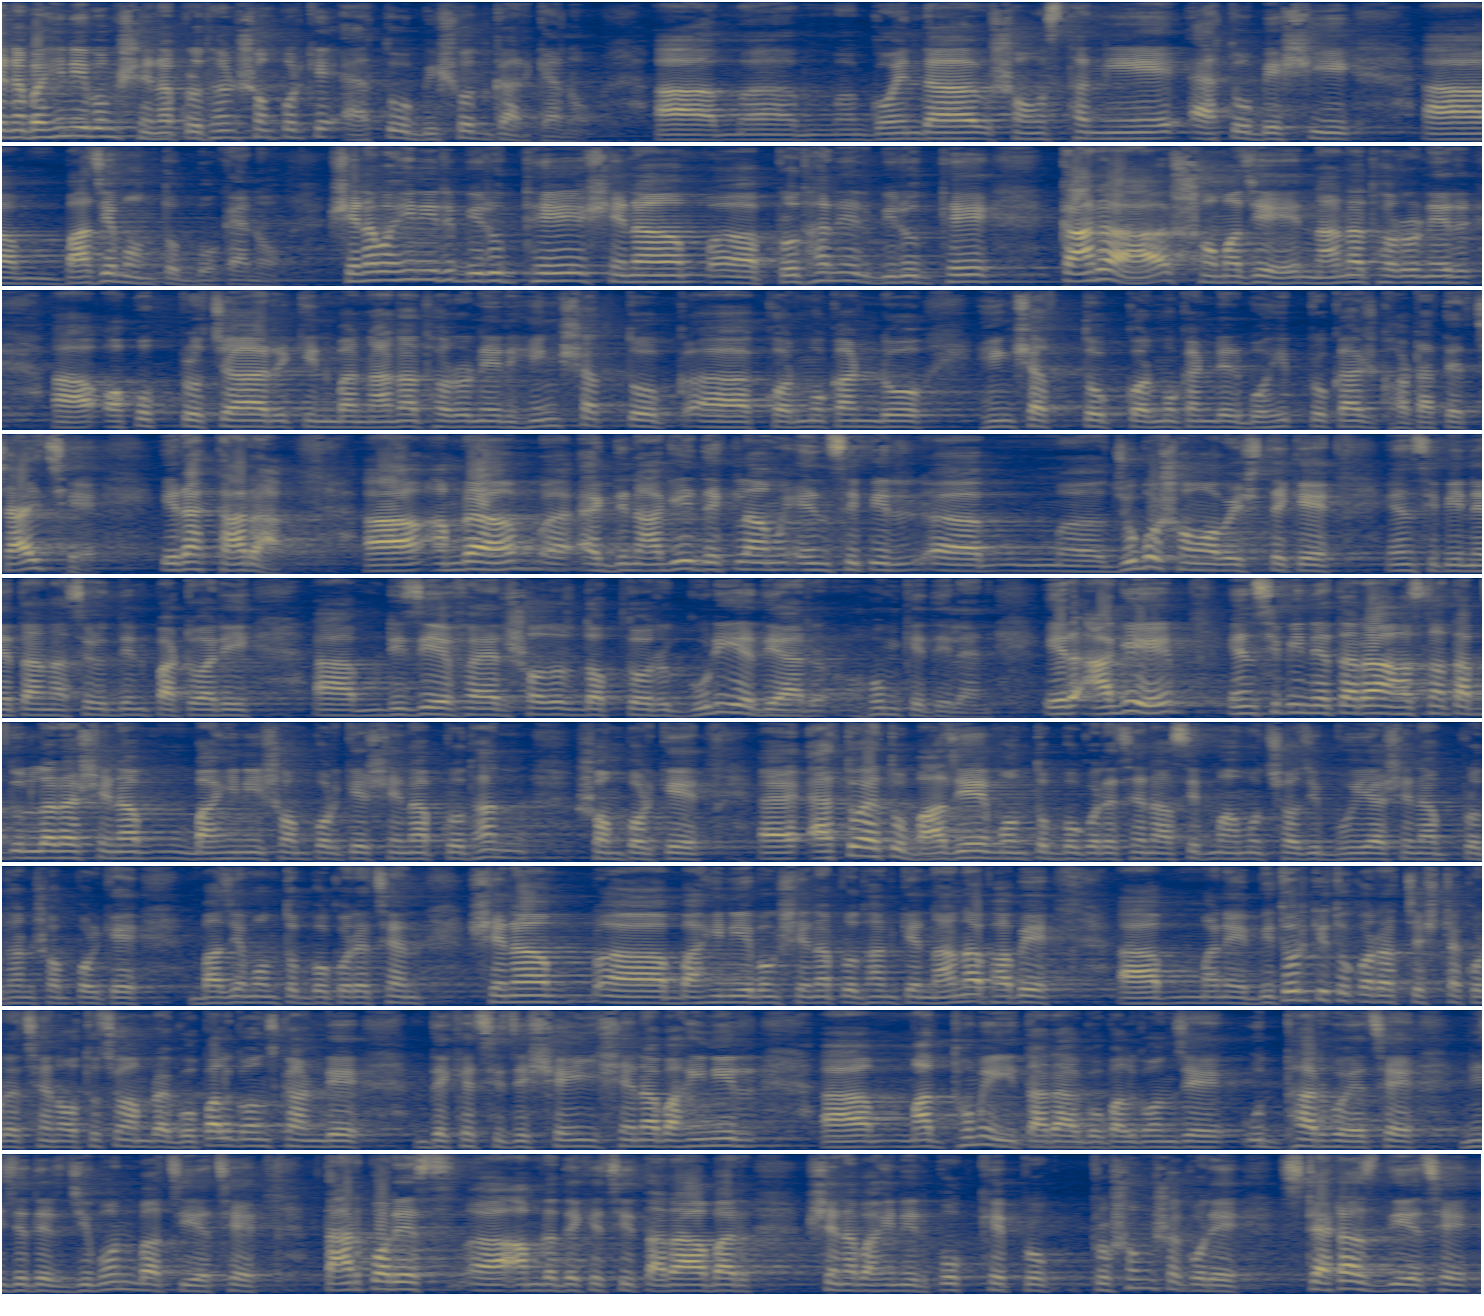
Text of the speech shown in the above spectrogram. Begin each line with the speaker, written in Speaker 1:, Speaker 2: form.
Speaker 1: সেনাবাহিনী এবং সেনাপ্রধান সম্পর্কে এত বিষদগার কেন? গোয়েন্দা সংস্থা নিয়ে এত বেশি বাজে মন্তব্য কেন? সেনাবাহিনীর বিরুদ্ধে, সেনা প্রধানের বিরুদ্ধে কারা সমাজে নানা ধরনের অপপ্রচার কিংবা নানা ধরনের হিংসাত্মক কর্মকাণ্ড, হিংসাত্মক কর্মকাণ্ডের বহিঃপ্রকাশ ঘটাতে চাইছে, এরা কারা? আমরা একদিন আগেই দেখলাম এনসিপির যুব সমাবেশ থেকে এনসিপি নেতা নাসিরুদ্দিন পাটোয়ারি ডিজিএফআইয়ের সদর দপ্তর গুড়িয়ে দেওয়ার হুমকি দিলেন। এর আগে এনসিপি নেতারা হাসনাত আবদুল্লারা সেনাবাহিনী সম্পর্কে সেনা প্রধান সম্পর্কে এত এত বাজে মন্তব্য করেছেন আসিফ মাহমুদ, সজীব ভুইয়া সেনা প্রধান সম্পর্কে বাজে মন্তব্য করেছেন। সেনা বাহিনী এবং সেনা প্রধানকে নানাভাবে মানে বিতর্কিত করার চেষ্টা করেছেন। অথচ আমরা গোপালগঞ্জ কাণ্ডে দেখেছি যে সেই সেনাবাহিনীর মাধ্যমেই তারা গোপালগঞ্জে উদ্ধার হয়েছে, নিজেদের জীবন বাঁচিয়েছে। তারপরে আমরা দেখেছি তারা আবার সেনাবাহিনীর পক্ষে প্র- প্রশংসা করে স্ট্যাটাস দিয়েছে।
